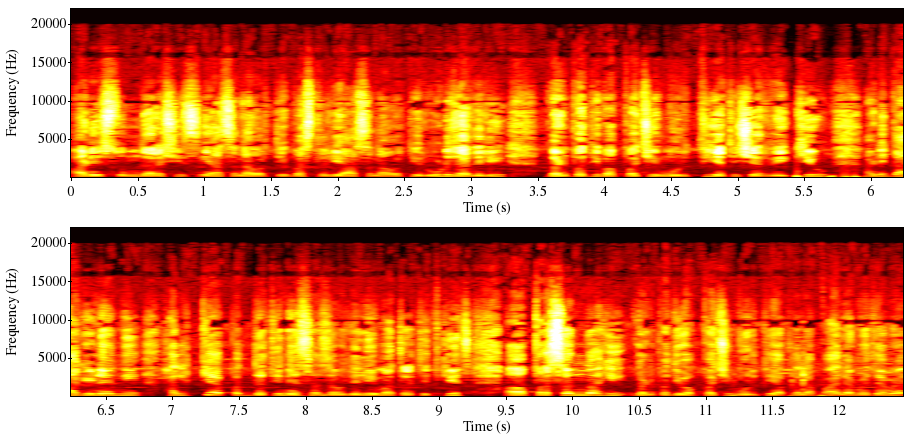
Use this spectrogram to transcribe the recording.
आणि सुंदर अशी सिंहासनावरती बसलेली आसनावरती रूढ झालेली गणपती बाप्पाची मूर्ती अतिशय रेखीव आणि दागिन्यांनी हलक्या पद्धतीने सजवलेली मात्र तितकीच प्रसन्न ही गणपती बाप्पाची मूर्ती आपल्याला पाहायला मिळते. त्यामुळे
